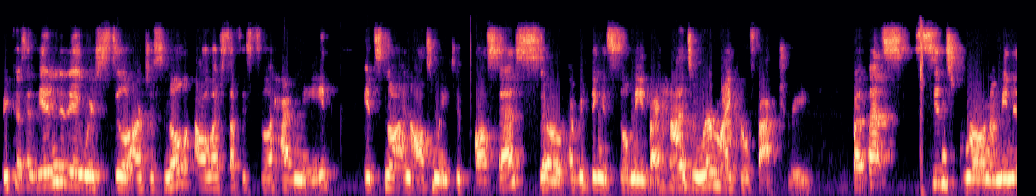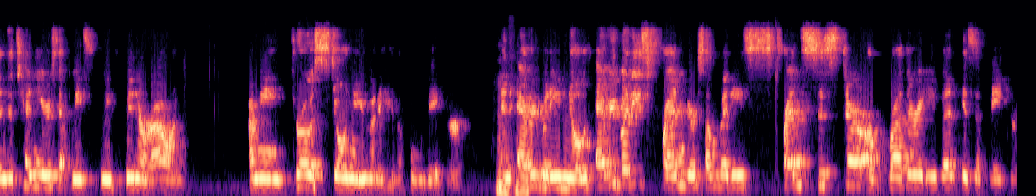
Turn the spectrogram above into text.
because at the end of the day we're still artisanal. All our stuff is still handmade. It's not an automated process, so everything is still made by hand. So we're a micro factory. But that's since grown. I mean, in the ten years that we've we've been around, I mean, throw a stone, and you're going to hit a home baker. Mm-hmm. And everybody knows everybody's friend or somebody's friend's sister or brother even is a baker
